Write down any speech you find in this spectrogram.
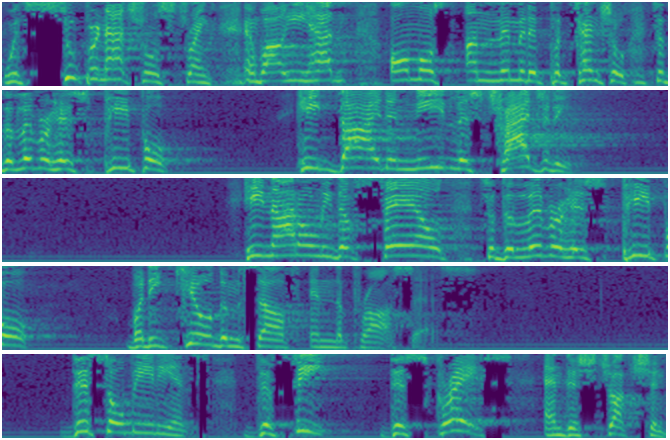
with supernatural strength. And while he had almost unlimited potential to deliver his people, he died in needless tragedy. He not only failed to deliver his people, but he killed himself in the process. Disobedience, defeat, disgrace, and destruction.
